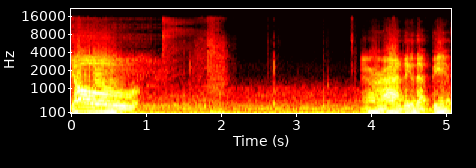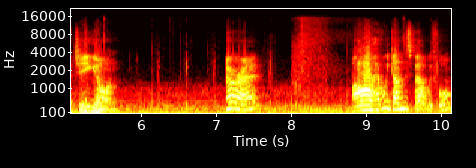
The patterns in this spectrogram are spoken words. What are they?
Yo. Alright, look at that BFG going. Alright. Oh, have we done this battle before?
